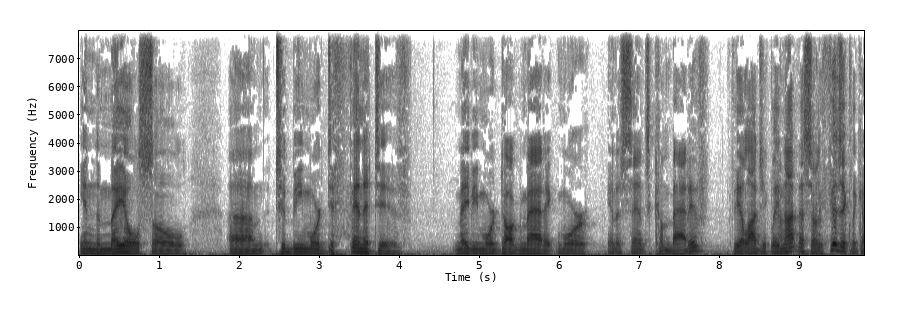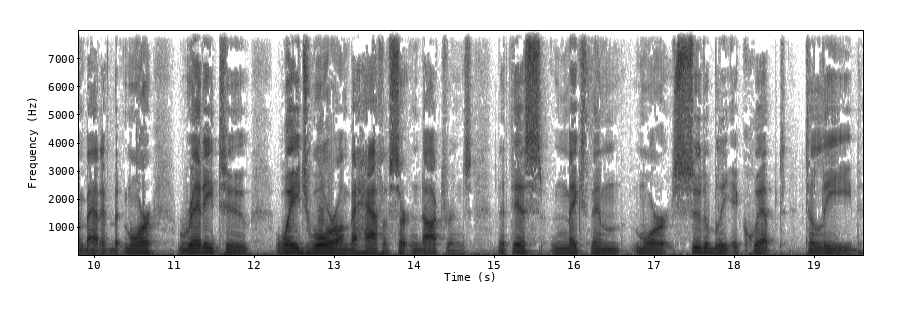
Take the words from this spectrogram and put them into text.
in the male soul, um, to be more definitive, maybe more dogmatic, more in a sense combative theologically, not necessarily physically combative, but more ready to wage war on behalf of certain doctrines that this makes them more suitably equipped to lead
